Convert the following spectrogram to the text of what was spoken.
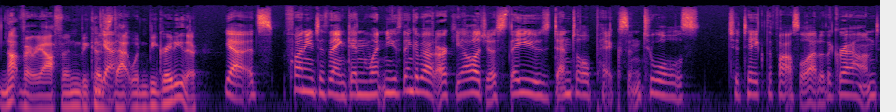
not very often because yeah. that wouldn't be great either. Yeah, it's funny to think. And when you think about archaeologists, they use dental picks and tools to take the fossil out of the ground.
